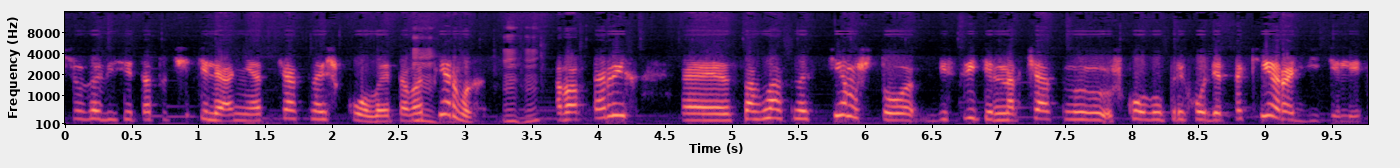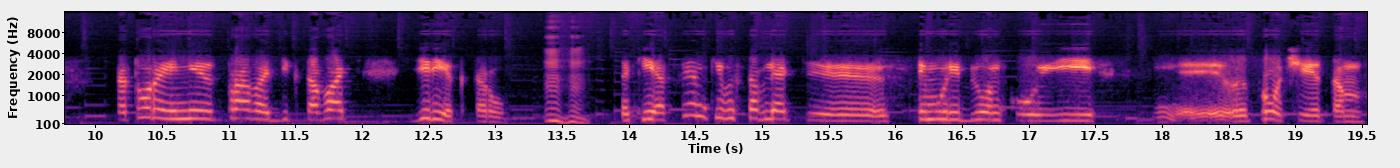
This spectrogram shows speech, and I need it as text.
Все зависит от учителя, а не от частной школы. Это во-первых. Мгм. А во-вторых, согласна с тем, что действительно в частную школу приходят такие родители, которые имеют право диктовать директору. Мгм. Такие оценки выставлять э, своему ребенку и э, прочие там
